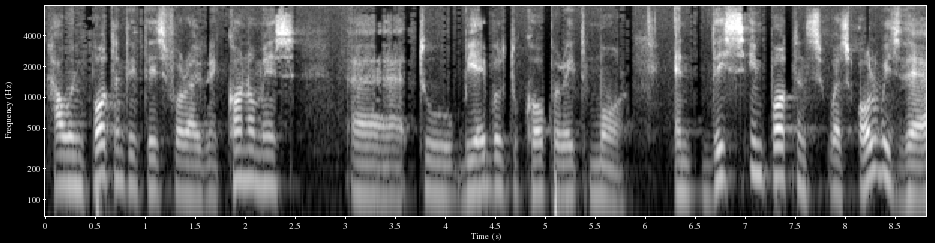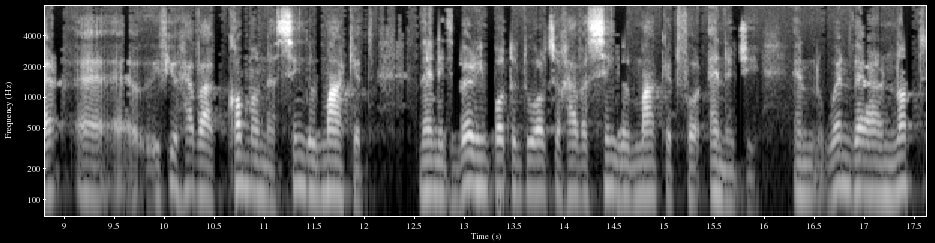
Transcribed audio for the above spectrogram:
how important it is for our economies to be able to cooperate more. And this importance was always there. Uh, if you have a common, a single market, then it's very important to also have a single market for energy. And when there are not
